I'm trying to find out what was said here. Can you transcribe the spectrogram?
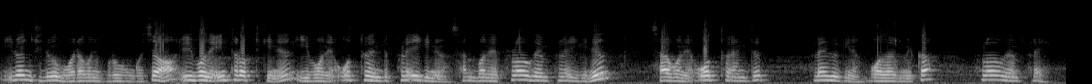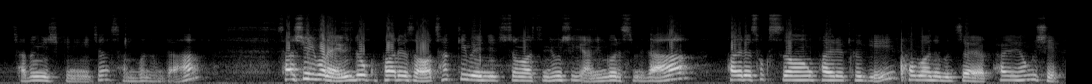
이런 기능을 뭐라고 물어본 거죠. 1번에 인터럽트 기능, 2번에 auto and play 기능, 3번에 plug and play 기능, 4번에 auto and plug 기능. 뭐가 답입니까? plug and play. 자동인식 기능이죠. 3번 정답. 42번에 윈도우 98에서 찾기 메뉴 있는 형식이 아닌 거였습니다. 파일의 속성, 파일의 크기, 포함된 문자의 파일 형식,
